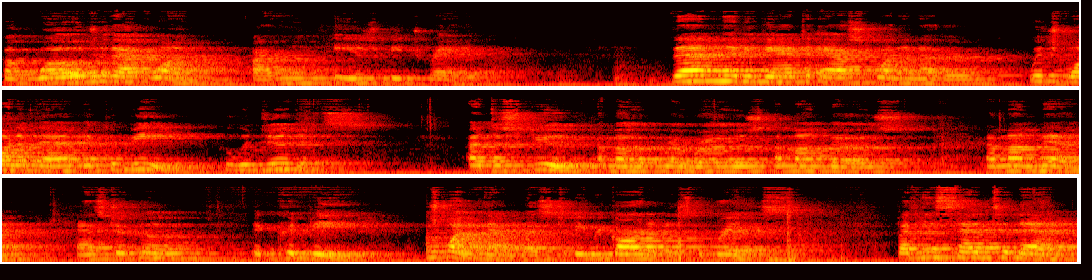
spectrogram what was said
But woe to that one by whom he is betrayed. Then they began to ask one another which one of them it could be who would do this. A dispute arose among those among them as to whom it could be, which one of them was to be regarded as the greatest. But he said to them,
